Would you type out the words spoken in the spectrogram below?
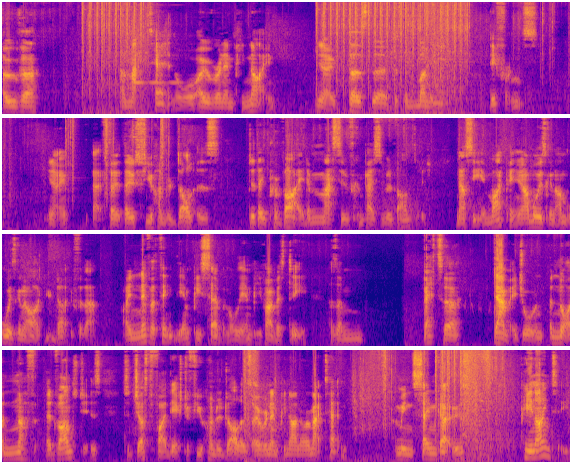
over a MAC-10 or over an MP9? You know, does the does the money difference, you know, those few hundred dollars, do they provide a massive competitive advantage? Now, see, in my opinion, I'm always going I'm always going to argue no for that. I never think the MP7 or the MP5SD has a better damage or not enough advantages to justify the extra few hundred dollars over an MP9 or a MAC-10. I mean, same goes P90.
